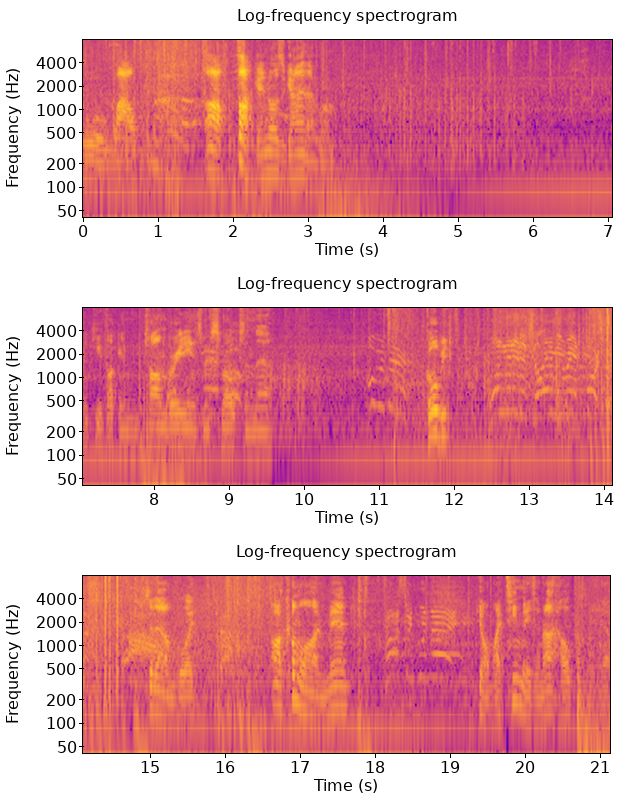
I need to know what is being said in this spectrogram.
Oh, wow. Oh, fuck. I know there's a guy in that room. You fucking Tom Brady and some smokes in there. Over there! Kobe. One minute until enemy reinforcements. Sit down, boy. Oh, come on, man. Yo, my teammates are not helping me here.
